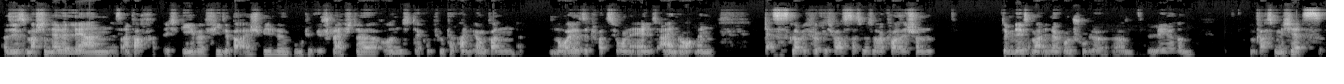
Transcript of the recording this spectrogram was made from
Also dieses maschinelle Lernen ist einfach, ich gebe viele Beispiele, gute wie schlechte, und der Computer kann irgendwann neue Situationen ähnlich einordnen. Das ist, glaube ich, wirklich was, das müssen wir quasi schon demnächst mal in der Grundschule ähm, lehren. Was mich jetzt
